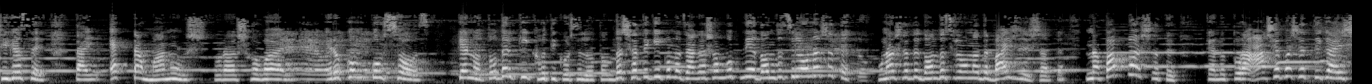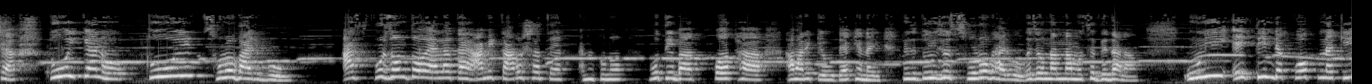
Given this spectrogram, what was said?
ঠিক আছে? তাই একটা মানুষ, ওরা সবাই এরকম করছস কেন? তোদের কি ক্ষতি করছিল? তোদের সাথে কি কোনো জায়গা সম্পদ নিয়ে দ্বন্দ্ব ছিল ওনার সাথে? ওনার সাথে দ্বন্দ্ব ছিল ওনাদের বাইশের সাথে, না পাপ্পার সাথে? কেন তোরা আশেপাশের থেকে আইসা তুই কেন? তুই ছোট বাইর বউ। আজ পর্যন্ত এলাকায় আমি কারোর সাথে আমি কোনো প্রতিবাদ, কথা আমার কেউ দেখে নাই। কিন্তু তুই যে ছোট ভাই বউ যে ওনার নাম হচ্ছে বেদানা, উনি এই তিনটা কোপ নাকি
